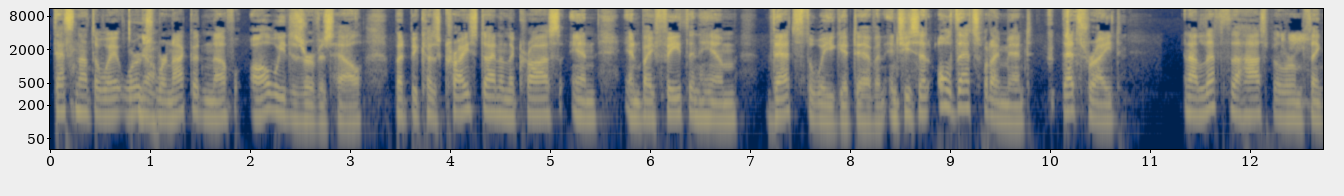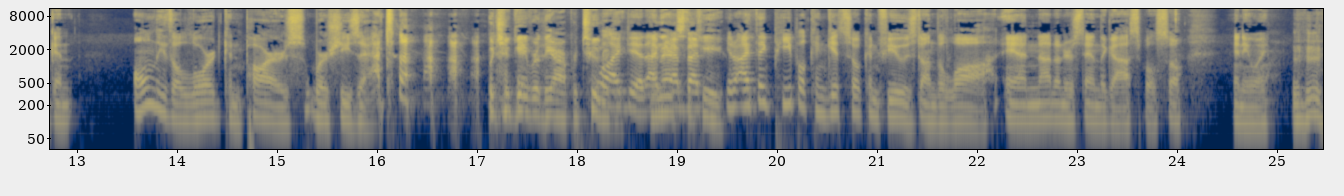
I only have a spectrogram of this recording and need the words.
that's not the way it works. No. We're not good enough. All we deserve is hell. But because Christ died on the cross and and by faith in Him, that's the way you get to heaven. And she said, "Oh, that's what I meant. That's right." And I left the hospital room thinking, only the Lord can parse where she's at. but you gave her the opportunity. well, I did. And I, that's I bet, the key. You know, I think people can get so confused on the law and not understand the gospel. So, anyway, mm-hmm.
